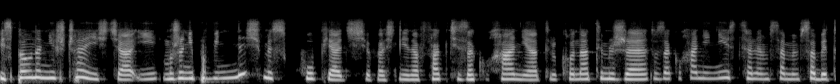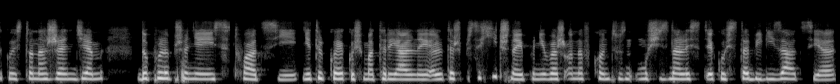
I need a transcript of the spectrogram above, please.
jest pełna nieszczęścia i może nie powinnyśmy skupiać się właśnie na fakcie zakochania, tylko na tym, że to zakochanie nie jest celem w samym sobie, tylko jest to narzędziem do polepszenia jej sytuacji, nie tylko jakoś materialnej, ale też psychicznej, ponieważ ona w końcu musi znaleźć jakąś stabilizację,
